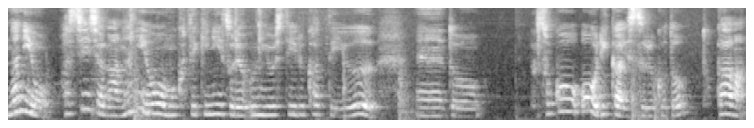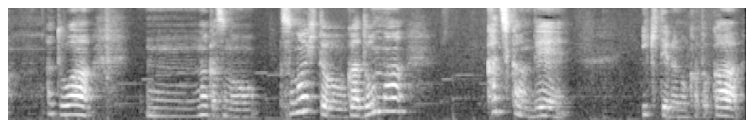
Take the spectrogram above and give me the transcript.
何を発信者が何を目的にそれを運用しているかっていう、えーとそこを理解することとかあとはうんなんかそのその人がどんな価値観で生きてるのかとか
